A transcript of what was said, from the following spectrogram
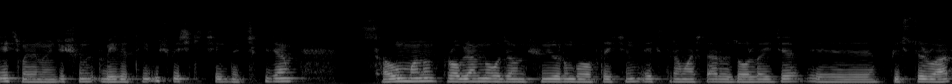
geçmeden önce şunu belirteyim. 3-5-2 şeklinde çıkacağım. Savunmanın problemli olacağını düşünüyorum bu hafta için. Ekstra maçlar ve zorlayıcı e, fikstür var.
